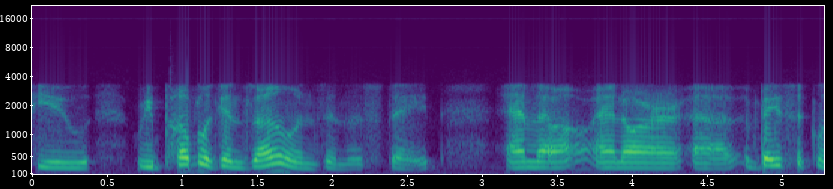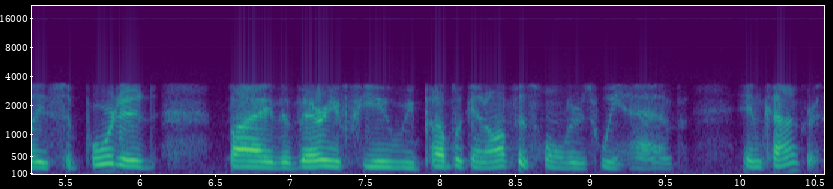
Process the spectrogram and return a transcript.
few Republican zones in the state and uh, and are uh, basically supported by the very few Republican office holders we have in Congress.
